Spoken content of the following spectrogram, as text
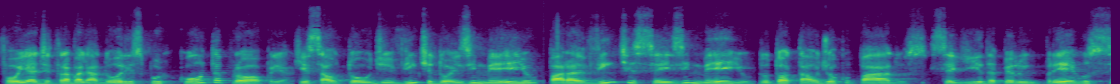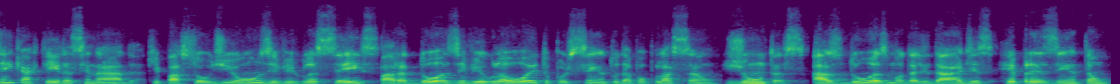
foi a de trabalhadores por conta própria, que saltou de 22,5% para 26,5% do total de ocupados, seguida pelo emprego sem carteira assinada, que passou de 11,6% para 12,8% da população. Juntas, as duas modalidades representam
